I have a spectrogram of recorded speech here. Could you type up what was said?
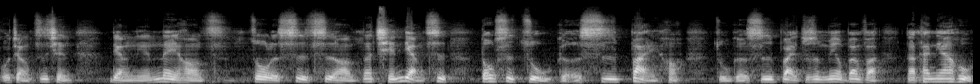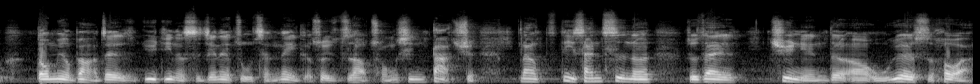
我讲之前两年内哈做了四次哈，那前两次。都是阻隔失败哈，阻隔失败就是没有办法，那塔尼亚胡都没有办法在预定的时间内组成内阁，所以只好重新大选。那第三次呢，就在去年的哦五月的时候啊，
